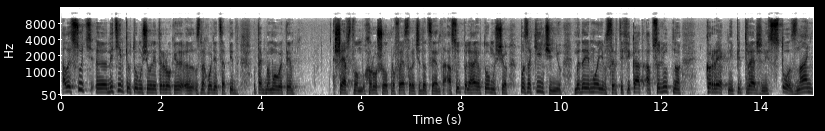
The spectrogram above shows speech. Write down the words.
Але суть е, не тільки в тому, що вони три роки е, знаходяться під, так би мовити, шефством хорошого професора чи доцента. А суть полягає в тому, що по закінченню ми даємо їм сертифікат абсолютно коректний, підтверджений 100 знань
